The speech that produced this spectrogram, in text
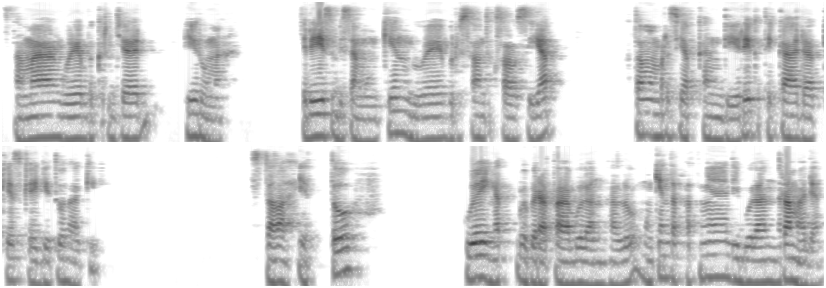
sama gue bekerja di rumah. Jadi sebisa mungkin gue berusaha untuk selalu siap atau mempersiapkan diri ketika ada case kayak gitu lagi. Setelah itu, gue ingat beberapa bulan lalu, mungkin tepatnya di bulan Ramadan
